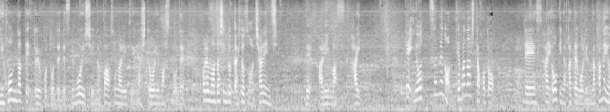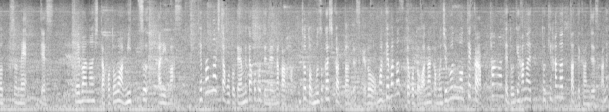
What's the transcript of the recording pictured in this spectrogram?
2本立てということでですねボイシーのパーソナリティもしておりますのでこれも私にとっては一つのチャレンジであります。はい。で4つ目の手放したことです、はい、大きなカテゴリーの中の4つ目です。手放したことは3つあります。手放したこととやめたことってねなんかちょっと難しかったんですけど、まあ、手放すってことはなんかもう自分の手からパーンって解き放解き放ったって感じですかね、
